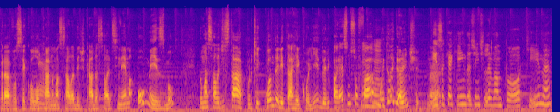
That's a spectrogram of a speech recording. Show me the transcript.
para você colocar É. numa sala dedicada à sala de cinema ou mesmo numa sala de estar, porque quando ele tá recolhido, ele parece um sofá Uhum. muito elegante, né? Isso que aqui ainda a gente levantou aqui, né?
